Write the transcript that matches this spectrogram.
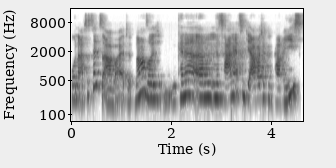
ohne Assistenz arbeitet. Ne? Also ich kenne ähm, eine Zahnärztin, die arbeitet in Paris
